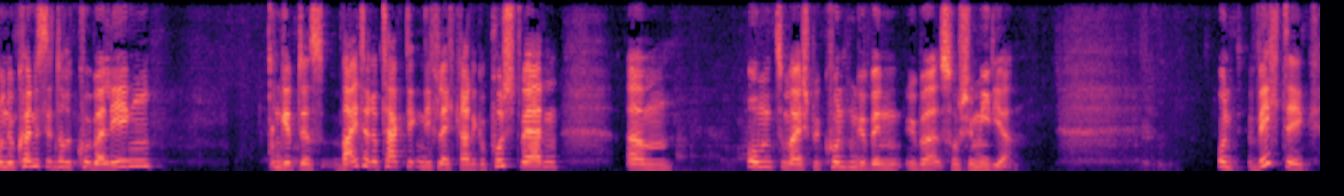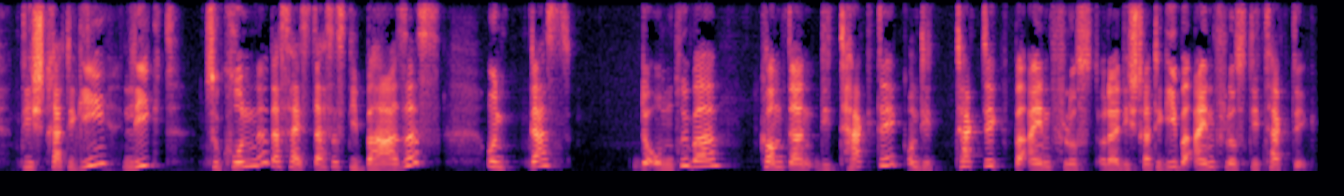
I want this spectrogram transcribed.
und du könntest jetzt noch überlegen, gibt es weitere Taktiken, die vielleicht gerade gepusht werden, ähm, um zum Beispiel Kundengewinn über Social Media. Und wichtig, die Strategie liegt zugrunde, das heißt, das ist die Basis und das da oben drüber kommt dann die Taktik und die Taktik beeinflusst oder die Strategie beeinflusst die Taktik.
